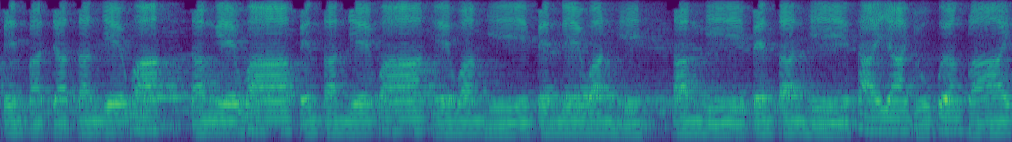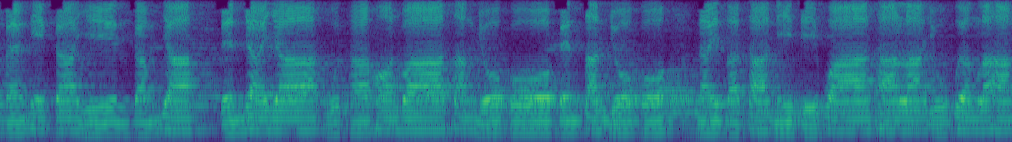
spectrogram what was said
เป็นปัจจตันเยวาตังเยวาเป็นตันเยวาเอวังหีเป็นเนวันหี ตังหีเป็นตันหีทายาอยู่เบื้องปลายแฝงนิกายินกัมยา เป็นยายา อุทาหอนวาสังโยโก เป็นสันโยโก ในสัทธานิติวาทาลาอยู่เบื้องล่าง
